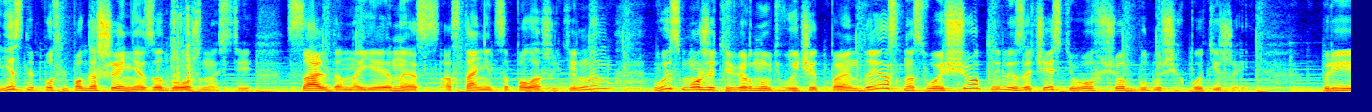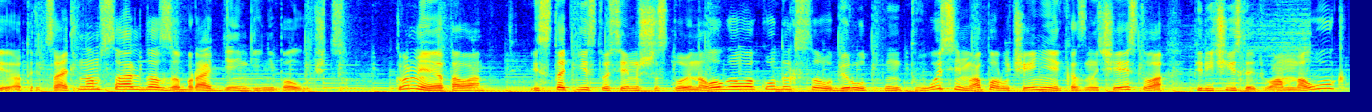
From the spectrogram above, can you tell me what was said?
Если после погашения задолженности сальдо на ЕНС останется положительным, вы сможете вернуть вычет по НДС на свой счет или зачесть его в счет будущих платежей. При отрицательном сальдо забрать деньги не получится. Кроме этого, из статьи 176 налогового кодекса уберут пункт 8 о поручении казначейства перечислить вам налог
